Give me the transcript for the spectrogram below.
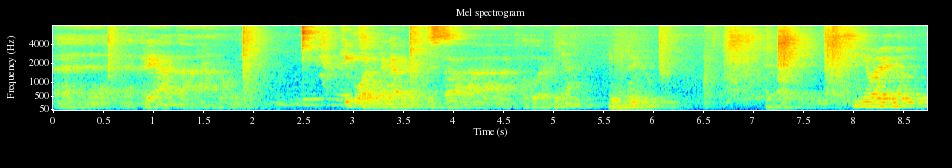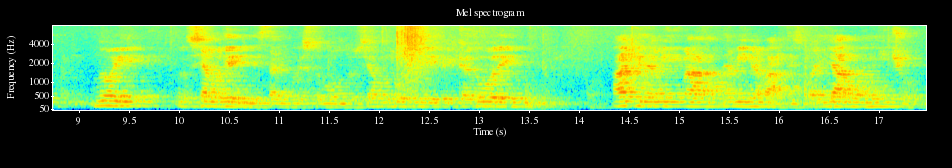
eh, creata noi. Chi vuole pregare per questa fotografia? Signore, non- noi non siamo degni di stare in questo mondo, siamo tutti dei peccatori, anche nella minima, nella minima parte, sbagliamo ogni giorno.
